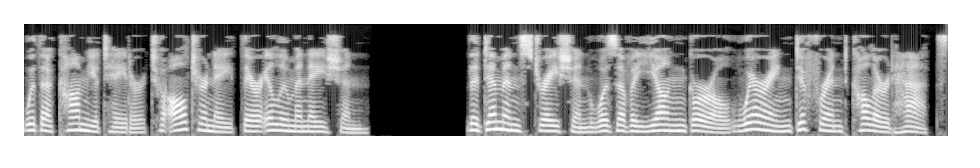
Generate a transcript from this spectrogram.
with a commutator to alternate their illumination. The demonstration was of a young girl wearing different colored hats.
